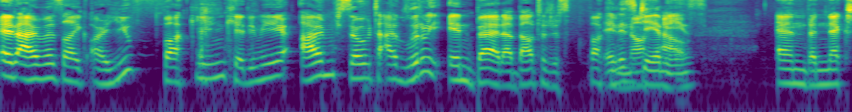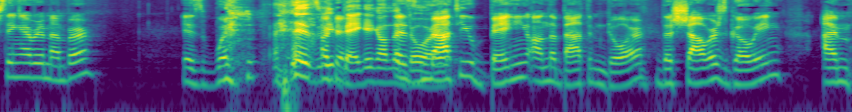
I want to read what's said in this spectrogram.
And I was like, "Are you fucking kidding me? I'm so tired. I'm literally in bed, about to just fucking In his jammies. out." And the next thing I remember is when Is me Okay, banging on the is door. Matthew banging on the bathroom door. The shower's going. I'm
